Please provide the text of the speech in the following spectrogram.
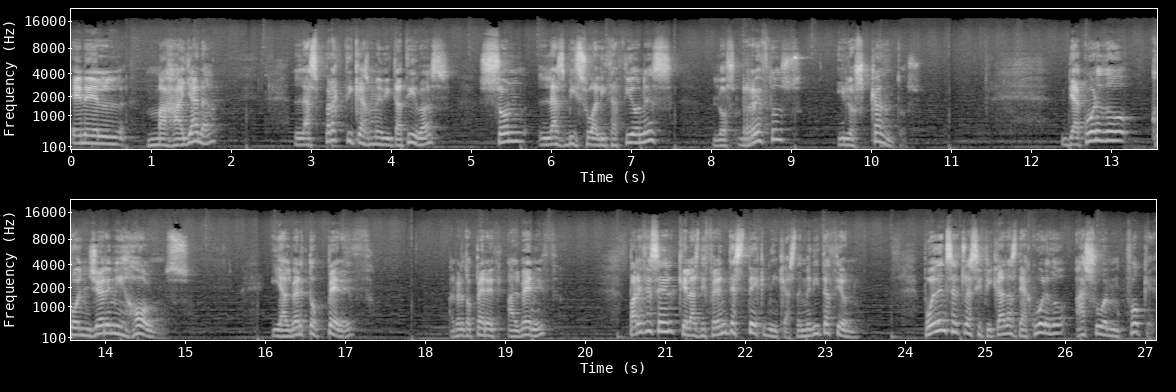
En el Mahayana, las prácticas meditativas son las visualizaciones, los rezos y los cantos. De acuerdo con Jeremy Holmes y Alberto Pérez, Alberto Pérez Albéniz, Parece ser que las diferentes técnicas de meditación pueden ser clasificadas de acuerdo a su enfoque.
